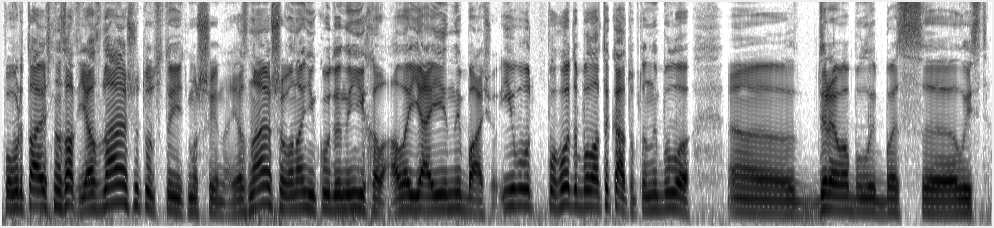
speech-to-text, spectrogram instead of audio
повертаюсь назад. Я знаю, що тут стоїть машина. Я знаю, що вона нікуди не їхала, але я її не бачу. І от погода була така, тобто не було, е, дерева були без е, листя.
